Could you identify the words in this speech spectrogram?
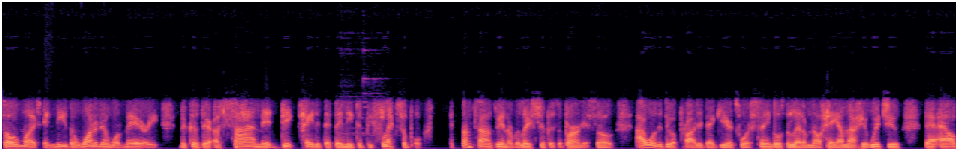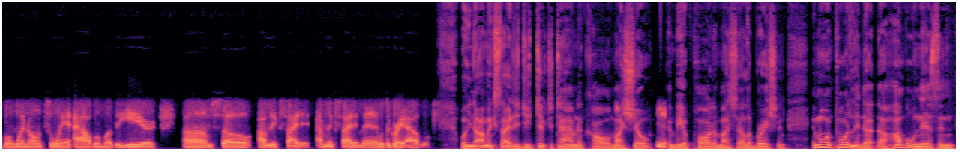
so much, and neither one of them were married because their assignment dictated that they need to be flexible. Sometimes being in a relationship is a burden. So I wanted to do a project that geared towards singles to let them know, hey, I'm out here with you. That album went on to win Album of the Year. Um, so I'm excited. I'm excited, man. It was a great album. Well, you know, I'm excited you took the time to call my show and be a part of my celebration, and more importantly, the, the humbleness. And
